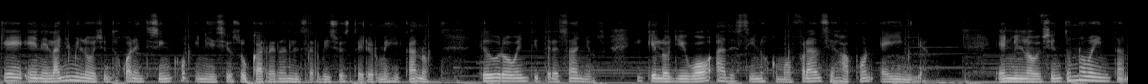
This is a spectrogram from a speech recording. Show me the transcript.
que en el año 1945 inició su carrera en el Servicio Exterior Mexicano, que duró 23 años y que lo llevó a destinos como Francia, Japón e India. En 1990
